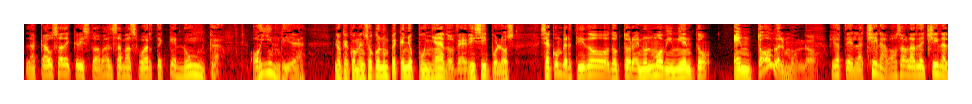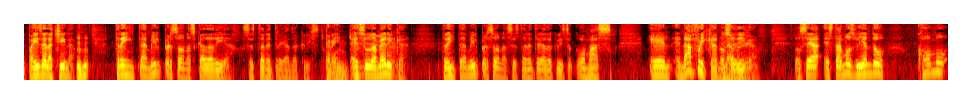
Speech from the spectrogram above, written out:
la causa de Cristo avanza más fuerte que nunca. Hoy en día, lo que comenzó con un pequeño puñado de discípulos se ha convertido, doctor, en un movimiento en todo el mundo. Fíjate, en la China, vamos a hablar de China, el país de la China. 30 mil personas cada día se están entregando a Cristo. 30 en Sudamérica, 30 mil personas se están entregando a Cristo o más. En, en África, no En se África. diga. O sea, estamos viendo cómo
